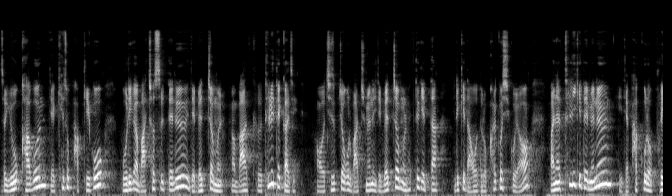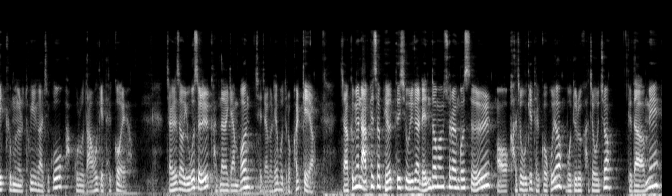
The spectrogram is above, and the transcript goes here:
그래서 이 값은 이제 계속 바뀌고 우리가 맞췄을 때는 이제 몇 점을 어, 그 틀릴 때까지 어, 지속적으로 맞추면 이제 몇 점을 획득했다 이렇게 나오도록 할 것이고요. 만약 틀리게 되면은 이제 밖으로 브레이크 문을 통해 가지고 밖으로 나오게 될 거예요. 자 그래서 이것을 간단하게 한번 제작을 해 보도록 할게요 자 그러면 앞에서 배웠듯이 우리가 랜덤 함수라는 것을 어, 가져오게 될 거고요. 모듈을 가져오죠. 그 다음에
